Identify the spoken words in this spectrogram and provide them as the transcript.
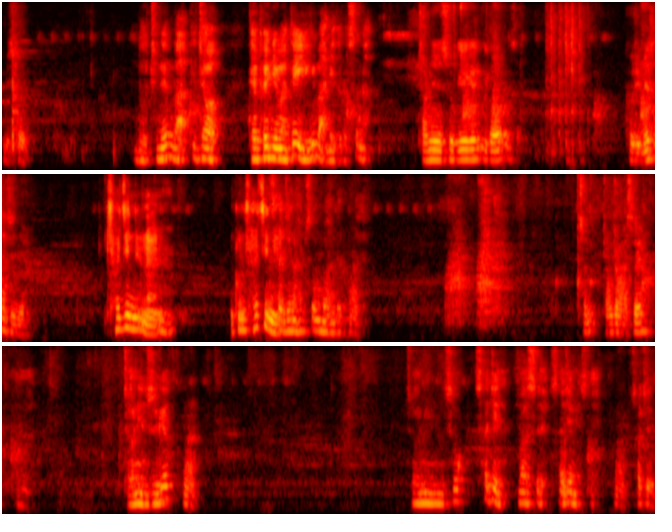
미술 노춘의 마, 저 대표님한테 얘기 많이 들었어 나. 전인숙이 이거 그림의 사진이야 사진이네. 그건 사진이야. 사진 합성 만들어. 전, 정정하세요? 전인숙이요? 네. 전인숙 사진 맞어요. 사진 있어요. 어, 사진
